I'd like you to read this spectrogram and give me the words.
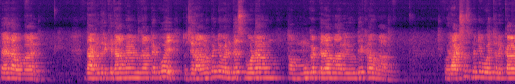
પહેરાવવામાં આવે દાખલા તરીકે રામાયણનું નાટક હોય, તો જે રાવણ બન્યો હોય દસ મોઢા મુંગટ પહેરવામાં આવે એવું દેખાડવામાં આવે. કોઈ રાક્ષસ બન્યું હોય તો એને કાળ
